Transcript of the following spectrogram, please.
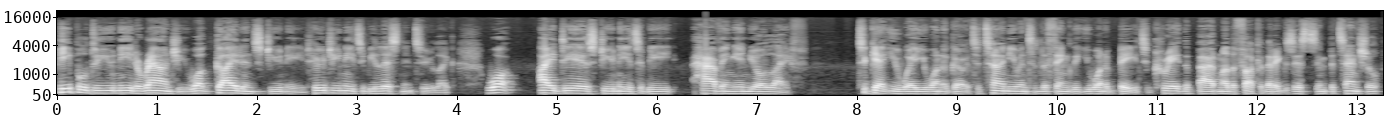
people do you need around you? What guidance do you need? Who do you need to be listening to? Like what ideas do you need to be having in your life to get you where you want to go, to turn you into the thing that you want to be, to create the bad motherfucker that exists in potential,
